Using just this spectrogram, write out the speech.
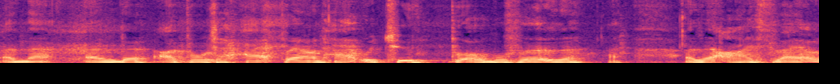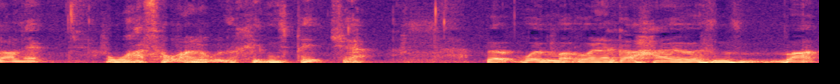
and that. And uh, I bought a hat, brown hat with two bobbles and and the ice veil on it. Oh, I thought I looked look in this picture. But when when I got home, my,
